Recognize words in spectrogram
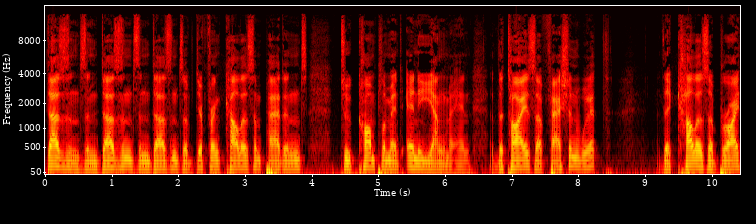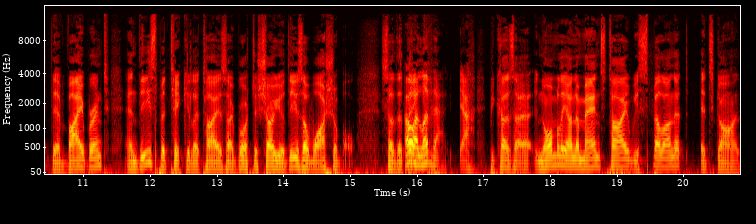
dozens and dozens and dozens of different colors and patterns to complement any young man. The ties are fashion width. The colors are bright, they're vibrant, and these particular ties I brought to show you, these are washable. So that Oh, they, I love that. Yeah, because uh, normally on a man's tie, we spill on it, it's gone.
